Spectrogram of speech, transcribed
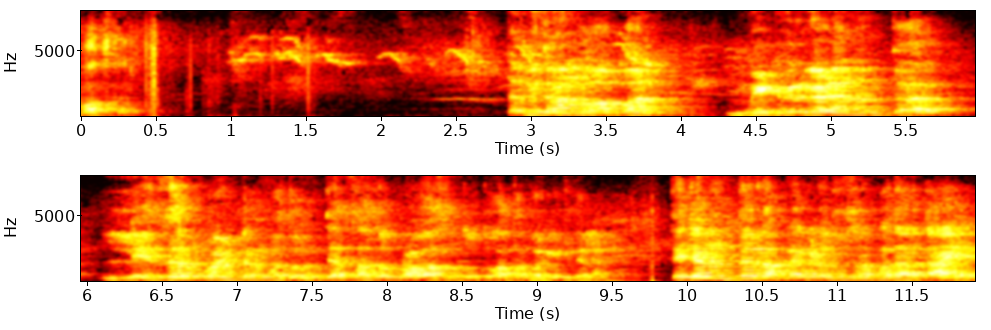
पोचकर तर मित्रांनो आपण मीठ विरघळल्यानंतर लेझर पॉइंटर मधून त्याचा जो प्रवास होतो तो आता बघितलेला आहे. त्याच्यानंतर आपल्याकडे दुसरा पदार्थ आहे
